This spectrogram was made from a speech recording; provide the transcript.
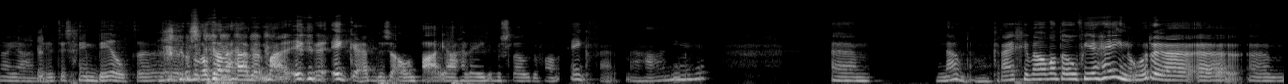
nou ja, het is geen beeld eh, wat we hebben, maar ik, ik heb dus al een paar jaar geleden besloten van, ik verf mijn haar niet meer. Ehm, nou, dan krijg je wel wat over je heen hoor, eh, eh, ehm,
